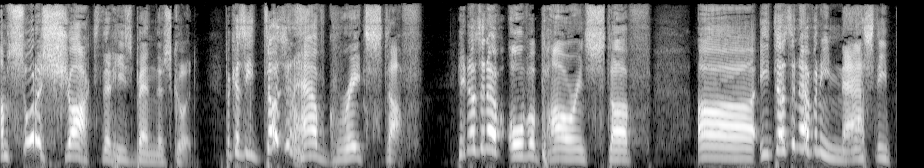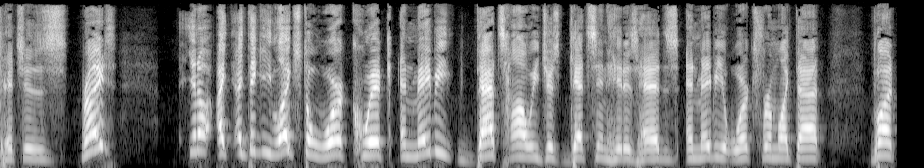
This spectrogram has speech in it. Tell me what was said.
I'm sort of shocked that he's been this good because he doesn't have great stuff. He doesn't have overpowering stuff. Uh, he doesn't have any nasty pitches, right? You know, I, I think he likes to work quick, and maybe that's how he just gets in hit his heads, and maybe it works for him like that. But,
